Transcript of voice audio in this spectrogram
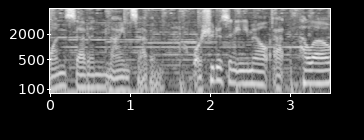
1797 or shoot us an email at hello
